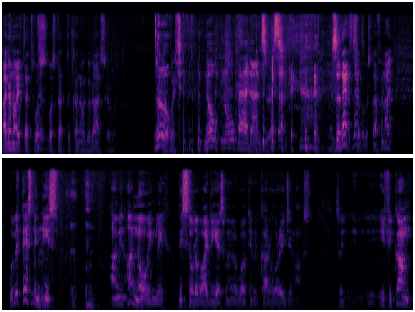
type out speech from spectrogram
I don't know if that was was that the kind of a good answer, but No, no, no, no bad answers. so that's that sort of stuff, and I we were testing these. I mean, unknowingly, these sort of ideas when we're working with Karhu Originals. So if you come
